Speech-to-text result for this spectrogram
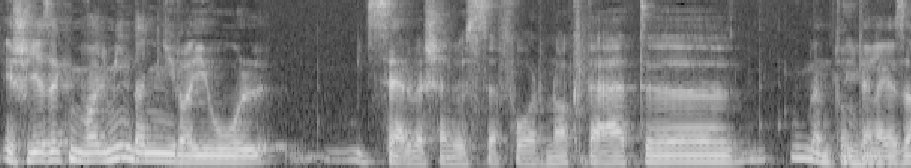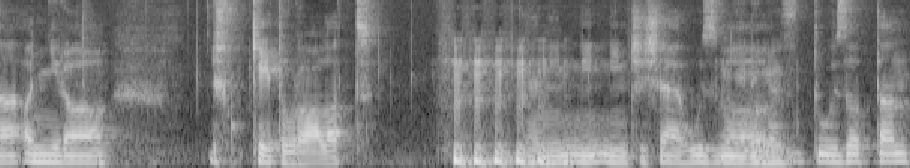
és hogy ezek vagy mindannyira jól így szervesen összefornak, tehát nem tudom, tényleg ez a, annyira és két óra alatt Nin- nin- nincs is elhúzva túlzottan.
